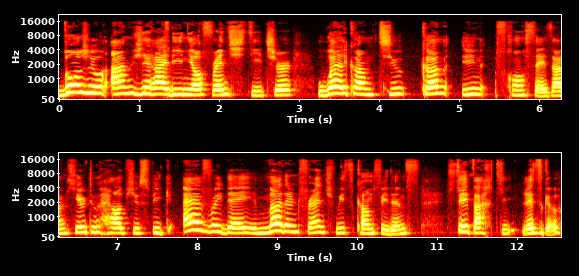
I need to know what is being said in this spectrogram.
Bonjour, I'm Géraldine, your French teacher. Welcome to Comme une Française. I'm here to help you speak everyday modern French with confidence. C'est parti, let's go.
